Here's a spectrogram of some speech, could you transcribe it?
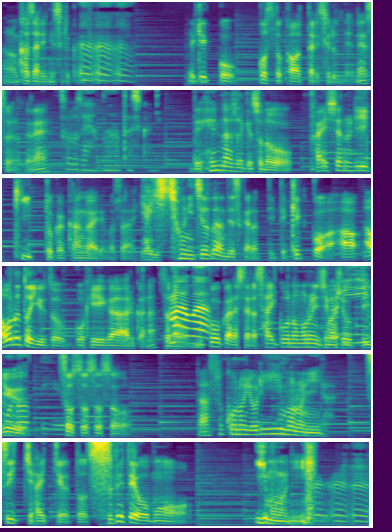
あの飾りにするかみうんたいな、うんうん。で結構コスト変わったりするんだよねそういうのでねそうだよな、確かに。で変な話だけどその会社の利益とか考えればさ「いや一生に一度なんですから」って言って結構あ煽るというと語弊があるかなそのまあまあ向こうからしたら最高のものにしましょうっていういいうそうそうそうそうであそこのよりいいものにスイッチ入っちゃうと全てをもういいものにうんうんう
